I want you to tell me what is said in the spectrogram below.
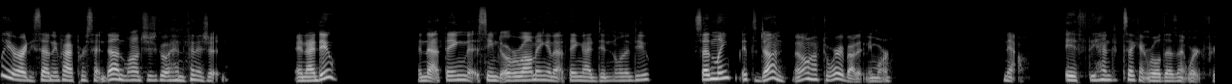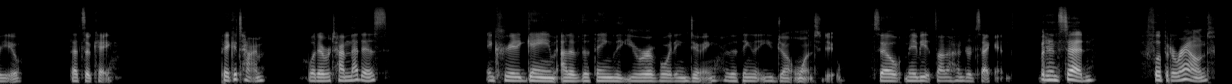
Well, you're already 75% done. Why don't you just go ahead and finish it? And I do. And that thing that seemed overwhelming and that thing I didn't want to do, suddenly it's done. I don't have to worry about it anymore. Now, if the 100 second rule doesn't work for you, that's okay. Pick a time, whatever time that is, and create a game out of the thing that you're avoiding doing or the thing that you don't want to do. So maybe it's not 100 seconds, but instead, flip it around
